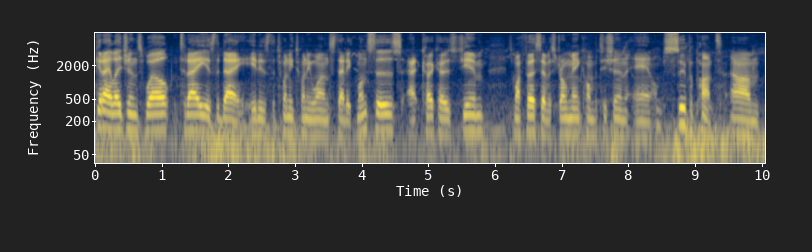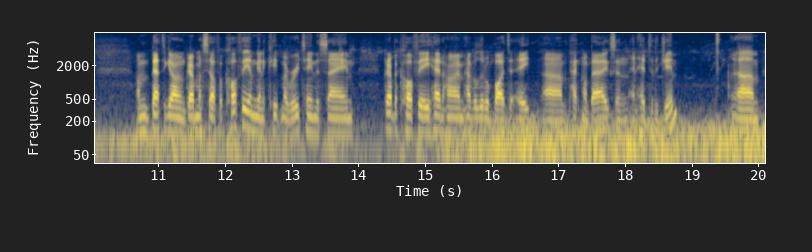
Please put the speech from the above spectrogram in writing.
G'day legends, well today is the day. It is the 2021 Static Monsters at Coco's Gym. It's my first ever strongman competition and I'm super pumped. Um, I'm about to go and grab myself a coffee. I'm going to keep my routine the same. Grab a coffee, head home, have a little bite to eat, um, pack my bags and, and, head to the gym. Um,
